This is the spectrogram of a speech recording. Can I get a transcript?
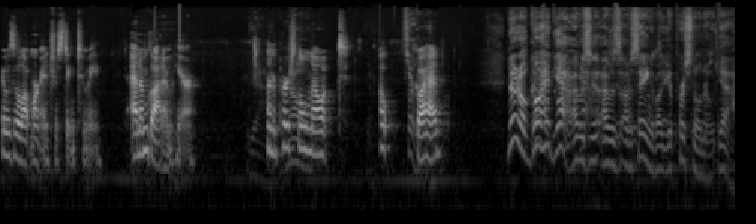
it was a lot more interesting to me. And I'm glad I'm here. Yeah. On a personal no. note, oh, Sorry. go ahead. No, no, go ahead. Yeah, I was, I was, I was saying about your personal note. Yeah.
